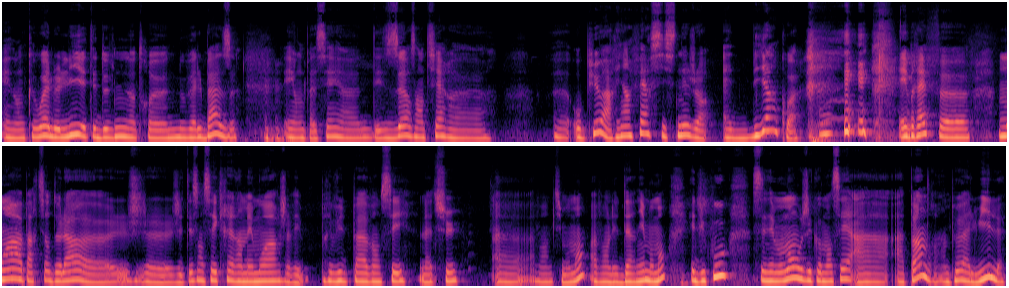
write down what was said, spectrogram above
Et donc, ouais, le lit était devenu notre nouvelle base. et on passait euh, des heures entières euh, euh, au pieu à rien faire, si ce n'est genre être bien, quoi. et bref, moi, à partir de là, j'étais censée écrire un mémoire. J'avais prévu de pas avancer là-dessus. Euh, avant un petit moment, avant les derniers moments. Et du coup, c'est des moments où j'ai commencé à, peindre un peu à l'huile.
